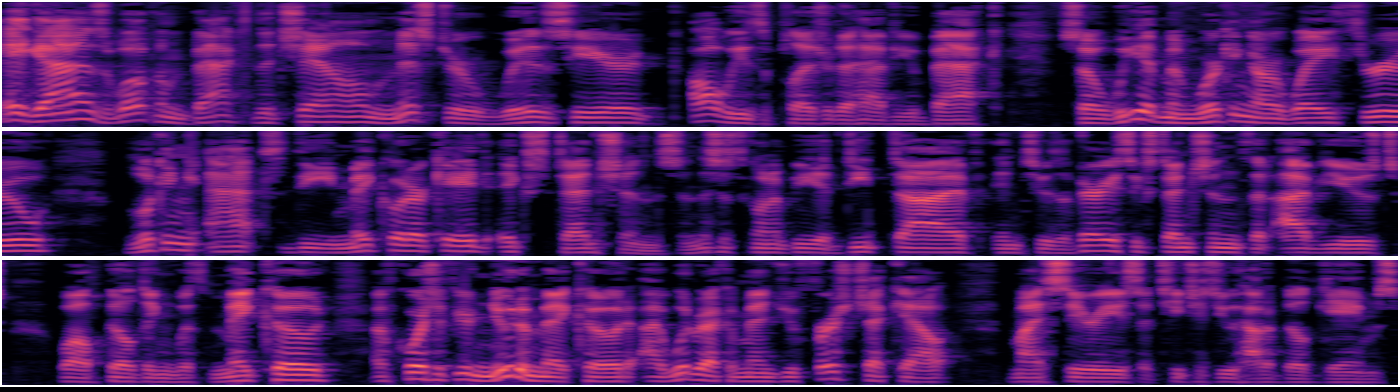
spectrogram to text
Hey guys, welcome back to the channel. Mr. Wiz here. Always a pleasure to have you back. So we have been working our way through looking at the MakeCode Arcade extensions, and this is going to be a deep dive into the various extensions that I've used while building with MakeCode. Of course, if you're new to MakeCode, I would recommend you first check out my series that teaches you how to build games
